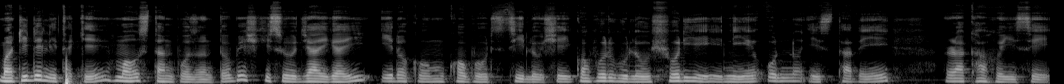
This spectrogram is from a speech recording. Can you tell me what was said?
মাটিডেলি থেকে মহস্থান পর্যন্ত বেশ কিছু জায়গায় এরকম কবর ছিল। সেই কবরগুলো সরিয়ে নিয়ে অন্য স্থানে রাখা হয়েছে।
